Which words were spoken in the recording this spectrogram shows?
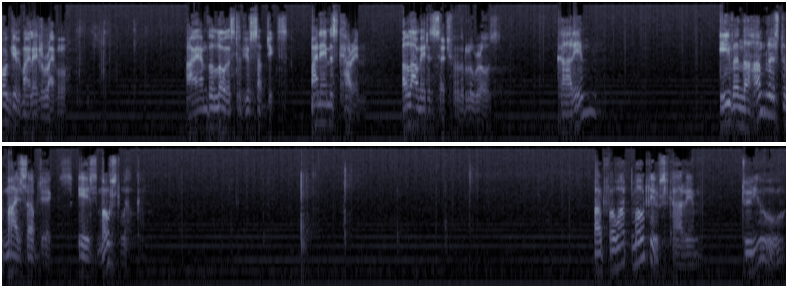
forgive my late arrival. I am the lowest of your subjects. My name is Karim. Allow me to search for the Blue Rose. Karim? Even the humblest of my subjects is most welcome. But for what motives, Karim, do you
